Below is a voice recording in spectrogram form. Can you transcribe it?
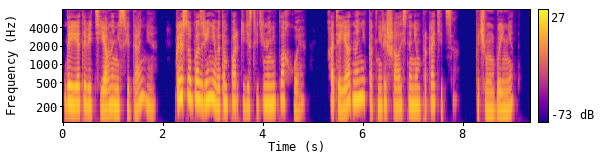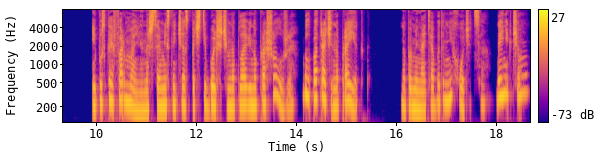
Да и это ведь явно не свидание. Колесо обозрения в этом парке действительно неплохое. Хотя я одна никак не решалась на нем прокатиться. Почему бы и нет? И пускай формально наш совместный час почти больше, чем наполовину прошел уже, был потрачен на проект. Напоминать об этом не хочется. Да и ни к чему.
